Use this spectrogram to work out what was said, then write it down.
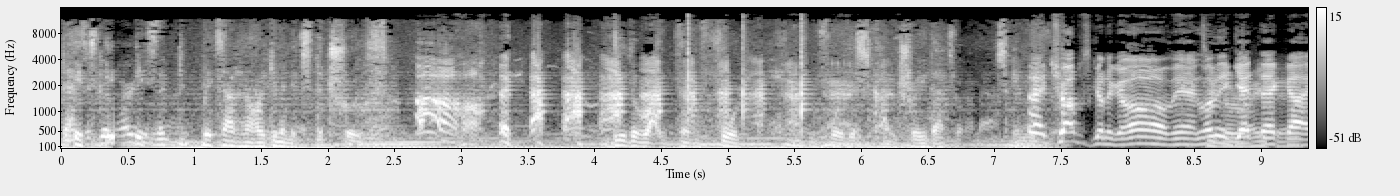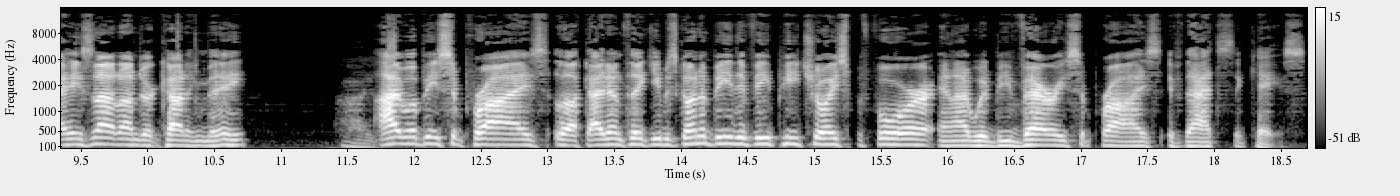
That's it's, a good it- argument. It's, it's not an argument, it's the truth. Oh. Do the right thing for him, for this country. That's what I'm asking. Hey, Trump's going to go, oh, man, let me get right that thing. guy. He's not undercutting me. I would be surprised. Look, I don't think he was going to be the VP choice before, and I would be very surprised if that's the case.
